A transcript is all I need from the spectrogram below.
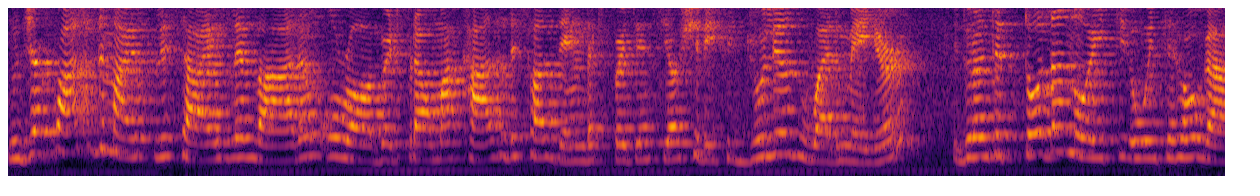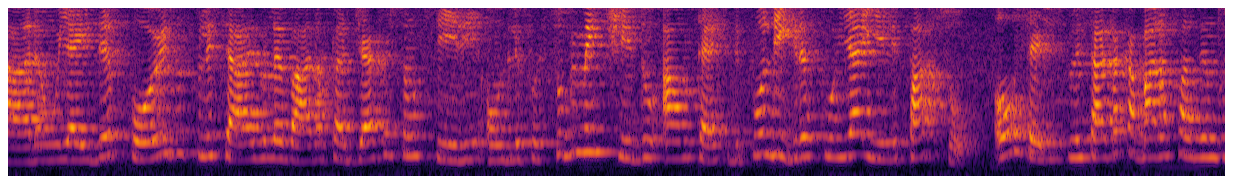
No dia 4 de maio, os policiais levaram o Robert para uma casa de fazenda que pertencia ao xerife Julius Wedmeyer. E durante toda a noite o interrogaram e aí depois os policiais o levaram para Jefferson City, onde ele foi submetido a um teste de polígrafo e aí ele passou. Ou seja, os policiais acabaram fazendo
